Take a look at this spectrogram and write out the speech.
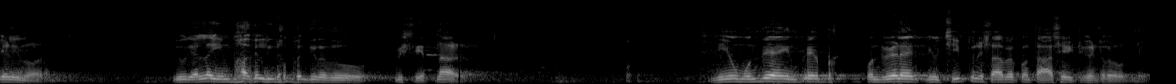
ಹೇಳಿ ನೋಡೋಣ. ಇವರೆಲ್ಲ ಹಿಂಭಾಗಲಿಂದ ಬಂದಿರೋದು ಮಿಸ್ಟರ್ ಯತ್ನಾಳ್. ನೀವು ಮುಂದೆ ಇನ್ ಬೇ- ಒಂದು ವೇಳೆ ನೀವು ಚೀಫ್ ಮಿನಿಸ್ಟರ್ ಆಗಬೇಕು ಅಂತ ಆಸೆ ಇಟ್ಕೊಂಡಿರೋರು ನೀವು.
